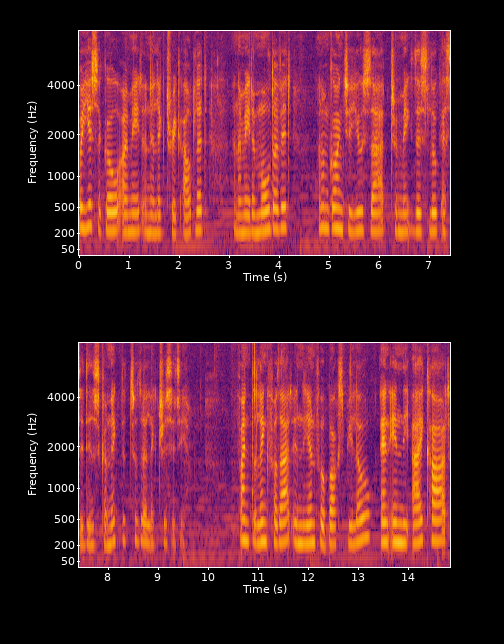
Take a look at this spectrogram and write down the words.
Four years ago I made an electric outlet and I made a mold of it and I'm going to use that to make this look as it is connected to the electricity. Find the link for that in the info box below and in the iCard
